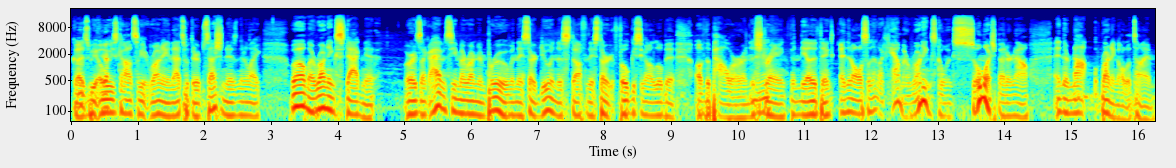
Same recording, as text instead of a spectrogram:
because we yeah. always constantly get running, and that's what their obsession is. And they're like, "Well, my running's stagnant," or it's like, "I haven't seen my run improve." And they start doing this stuff, and they start focusing on a little bit of the power and the strength and the other things, and then all of a sudden they're like, "Yeah, my running's going so much better now," and they're not running all the time.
